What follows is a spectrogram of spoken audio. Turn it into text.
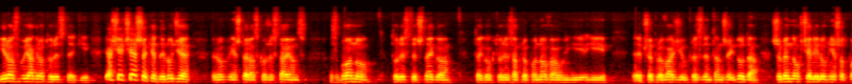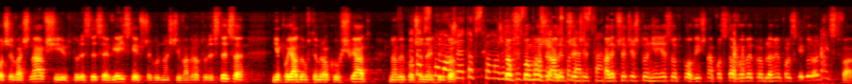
i rozwój agroturystyki. Ja się cieszę, kiedy ludzie, również teraz korzystając z bonu turystycznego, tego, który zaproponował i, i e, przeprowadził prezydent Andrzej Duda, że będą chcieli również odpoczywać na wsi, w turystyce wiejskiej, w szczególności w agroturystyce, nie pojadą w tym roku w świat na No to wypoczynek, tylko wspomoże, to wspomoże to wspomoże, ale przecież, ale przecież to nie jest odpowiedź na podstawowe problemy polskiego rolnictwa.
